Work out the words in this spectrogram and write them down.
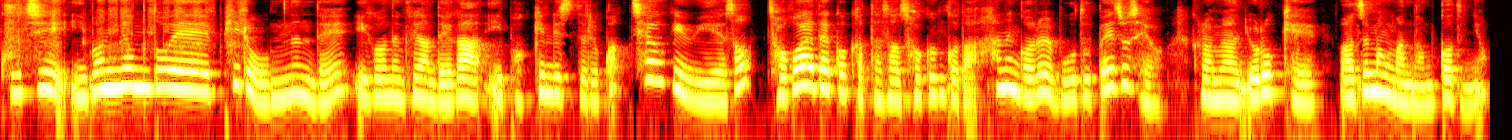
굳이 이번 연도에 필요 없는데 이거는 그냥 내가 이 버킷리스트를 꽉 채우기 위해 위해서 적어야 될 것 같아서 적은 거다 하는 거를 모두 빼주세요. 그러면 이렇게 마지막만 남거든요.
